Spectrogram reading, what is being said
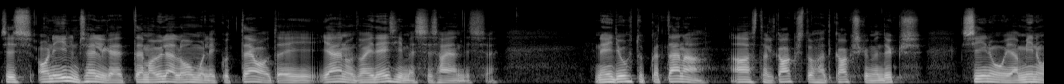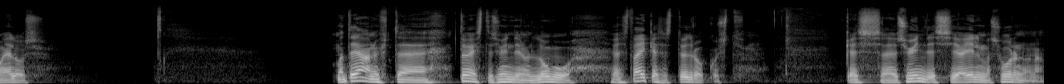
siis on ilmselge, et tema üleloomulikud teod ei jäänud vaid esimesse sajandisse. Neid juhtub ka täna, aastal kaks tuhat kakskümmend üks, sinu ja minu elus. ma tean ühte tõesti sündinud lugu ühest väikesest tüdrukust, kes sündis siia ilma surnuna.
